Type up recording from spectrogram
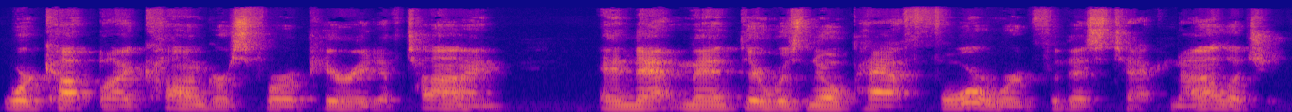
were cut by Congress for a period of time. And that meant there was no path forward for this technology.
